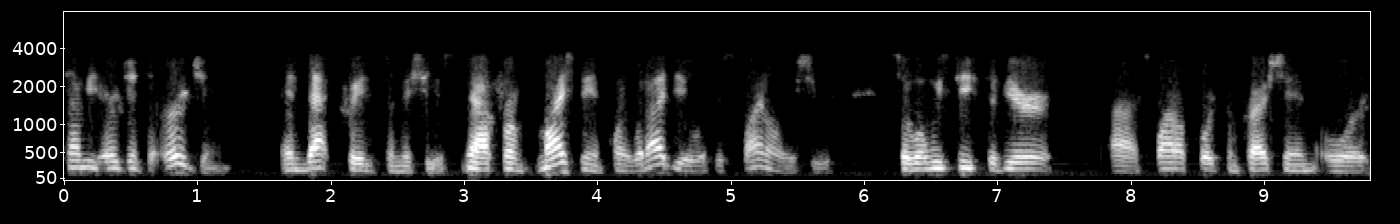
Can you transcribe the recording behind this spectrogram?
semi-urgent to urgent, and that created some issues. Now, from my standpoint, what I deal with is spinal issues. So when we see severe uh, spinal cord compression or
